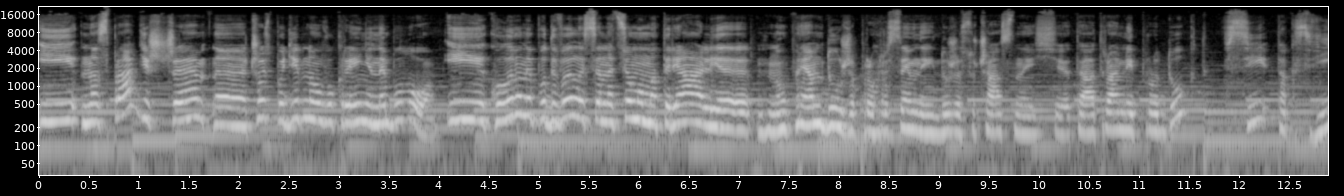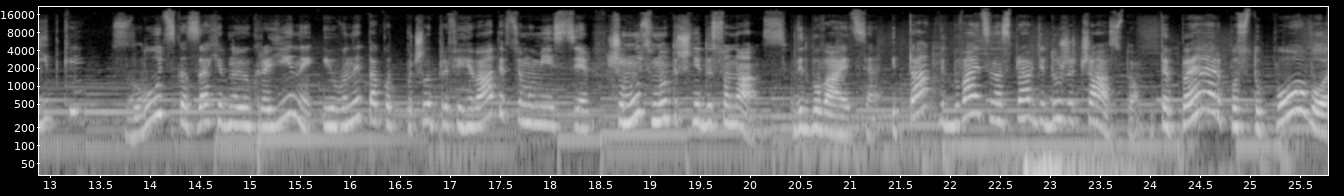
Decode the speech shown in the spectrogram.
І насправді ще е, чогось подібного в Україні не було. І коли вони подивилися на цьому матеріалі, е, ну прям дуже прогресивний, дуже сучасний театральний продукт, всі так звідки? З Луцька, з Західної України, і вони так от почали прифігівати в цьому місці. Чомусь внутрішній дисонанс відбувається, і так відбувається насправді дуже часто. Тепер поступово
